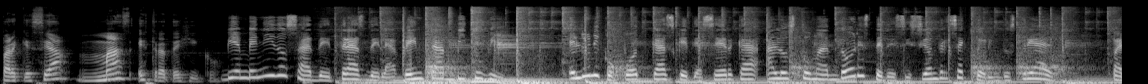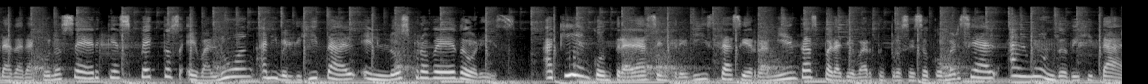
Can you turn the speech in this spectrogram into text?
para que sea más estratégico. Bienvenidos a Detrás de la Venta B2B el único podcast que te acerca a los tomadores de decisión del sector industrial para dar a conocer qué aspectos evalúan a nivel digital en los proveedores. Aquí encontrarás entrevistas y herramientas para llevar tu proceso comercial al mundo digital.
